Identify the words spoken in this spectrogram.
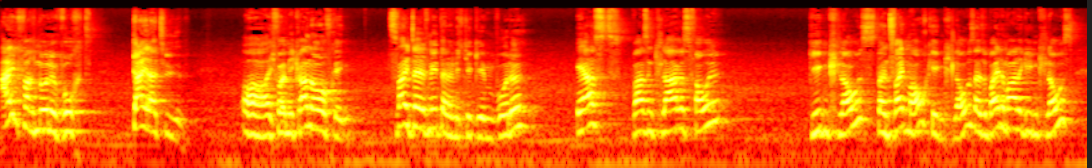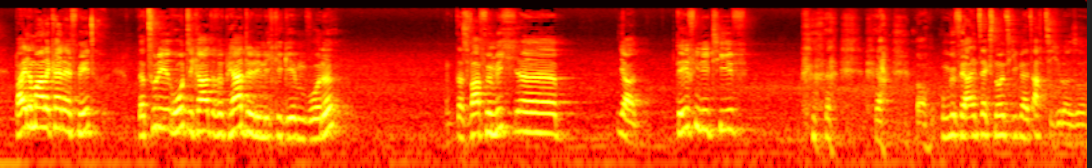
einfach nur eine Wucht. Geiler Typ. Oh, ich wollte mich gerade noch aufregen. Zweiter Elfmeter, der nicht gegeben wurde. Erst war es ein klares Foul gegen Klaus, beim zweiten Mal auch gegen Klaus, also beide Male gegen Klaus, beide Male kein Elfmeter. Dazu die rote Karte für Pertel, die nicht gegeben wurde. Das war für mich, äh, ja, definitiv ja, ungefähr 1,96 gegen 1,80 oder so.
